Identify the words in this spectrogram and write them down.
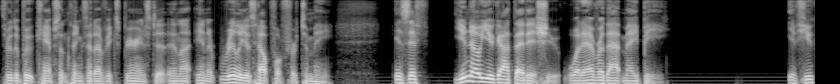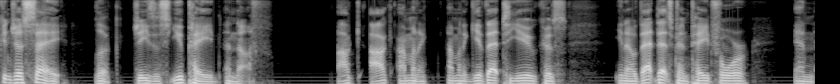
through the boot camps and things that I've experienced it, and I, and it really is helpful for to me. Is if you know you got that issue, whatever that may be, if you can just say, "Look, Jesus, you paid enough. I'll, I'll, I'm gonna I'm gonna give that to you because you know that debt's been paid for." and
